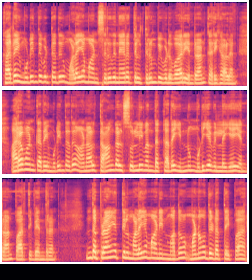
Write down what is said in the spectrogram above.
கதை முடிந்துவிட்டது மலையமான் சிறிது நேரத்தில் திரும்பி விடுவார் என்றான் கரிகாலன். அரவான் கதை முடிந்தது. ஆனால் தாங்கள் சொல்லி வந்த கதை இன்னும் முடியவில்லையே என்றான் பார்த்திபேந்திரன். இந்த பிராயத்தில் மலையமானின் மதோ மனோதிடத்தைப் பார்.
